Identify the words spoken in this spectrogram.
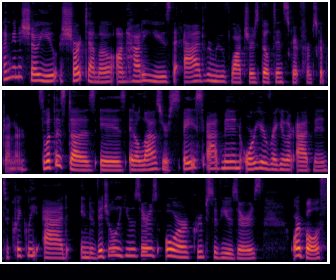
I'm going to show you a short demo on how to use the Add Remove Watchers built-in script from ScriptRunner. So what this does is it allows your space admin or your regular admin to quickly add individual users or groups of users or both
